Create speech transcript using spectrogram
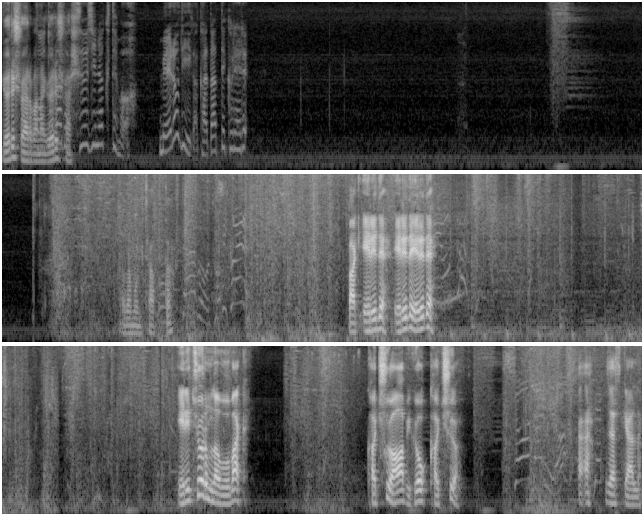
Görüş ver bana, görüş ver. Adam ulti attı. Bak eridi. Eridi eridi. Eritiyorum lavuğu bak. Kaçıyor abi. Yok kaçıyor. Aa, ses geldi.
